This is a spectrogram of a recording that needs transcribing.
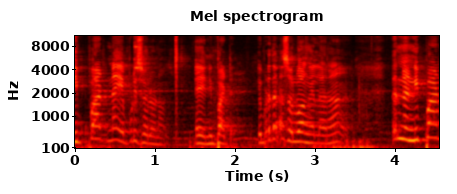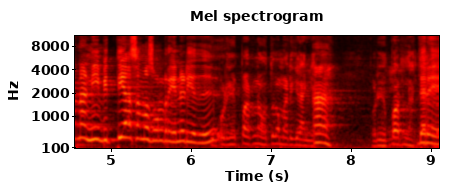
நிப்பாட்டுனா எப்படி சொல்லணும்? ஏய் நிப்பாட்டு. இப்படி தானே சொல்லுவாங்க எல்லாரும். என்ன நிப்பாட்டுனா நீ வித்தியாசமா சொல்ற என்னடி அது? நிப்பாட்டினா ஒத்துக்க மாட்டேங்கிறாங்க. தரே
